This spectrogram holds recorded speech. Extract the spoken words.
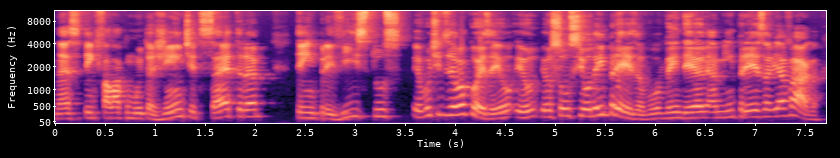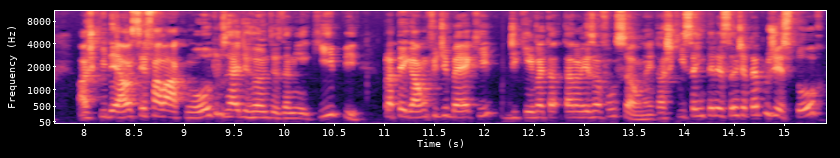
né, você tem que falar com muita gente, etc. Tem imprevistos. Eu vou te dizer uma coisa, eu, eu, eu sou o CEO da empresa, vou vender a minha empresa via vaga. Acho que o ideal é você falar com outros headhunters da minha equipe para pegar um feedback de quem vai estar tá, tá na mesma função. Né? Então, acho que isso é interessante até para o gestor,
